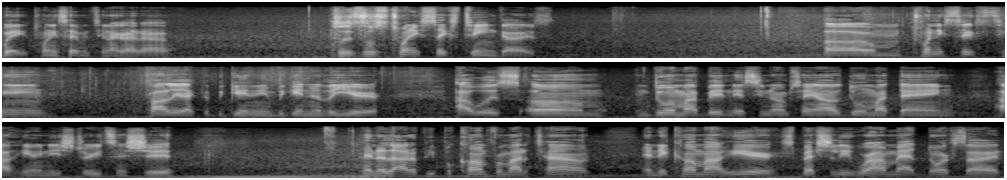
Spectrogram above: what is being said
wait, 2017 I got out. So this was 2016, guys. Um, 2016, probably like the beginning, beginning of the year. I was, um, doing my business, you know what I'm saying? I was doing my thing out here in these streets and shit. And a lot of people come from out of town and they come out here, especially where I'm at, north side,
